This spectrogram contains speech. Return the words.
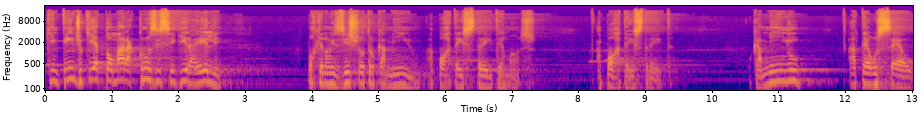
que entende o que é tomar a cruz e seguir a ele porque não existe outro caminho. A porta é estreita, irmãos. A porta é estreita. O caminho até o céu,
